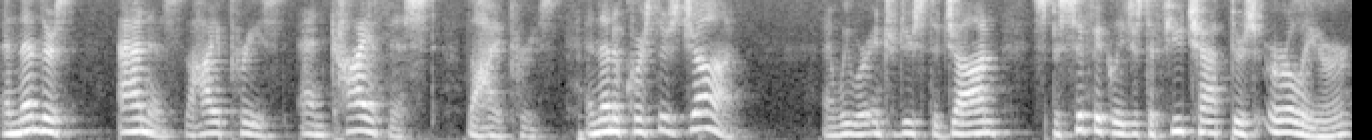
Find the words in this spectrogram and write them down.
And then there's Annas, the high priest, and Caiaphas, the high priest. And then, of course, there's John. And we were introduced to John specifically just a few chapters earlier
